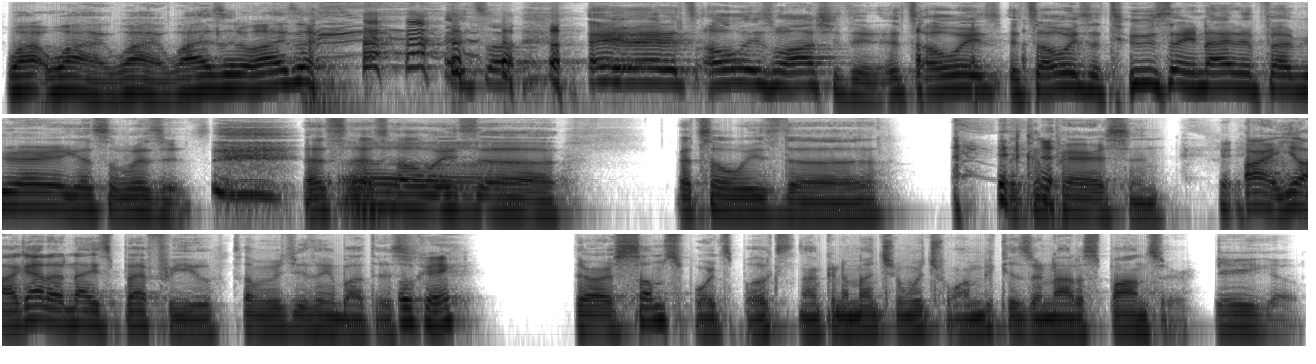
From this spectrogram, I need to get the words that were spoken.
why why why why is it why is it? It's a, hey man, it's always Washington. It's always it's always a Tuesday night in February against the Wizards. That's that's always uh that's always the the comparison. All right, yo, I got a nice bet for you. Tell me what you think about this. okay, There are some sports books, not going to mention which one because they're not a sponsor. there you go.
